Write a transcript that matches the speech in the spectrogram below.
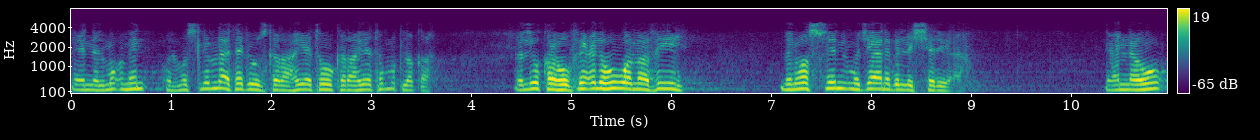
لأن المؤمن والمسلم لا تجوز كراهيته كراهية مطلقة بل يكره فعله وما فيه من وصف مجانب للشريعة لأنه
